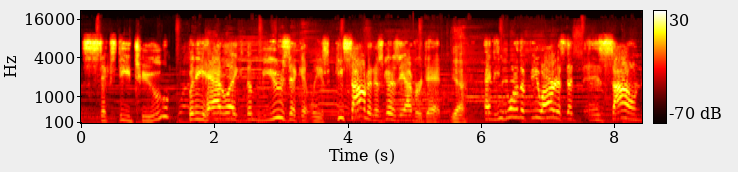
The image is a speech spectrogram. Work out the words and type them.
62, but he had like the music at least. He sounded as good as he ever did. Yeah. And he's one of the few artists that his sound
